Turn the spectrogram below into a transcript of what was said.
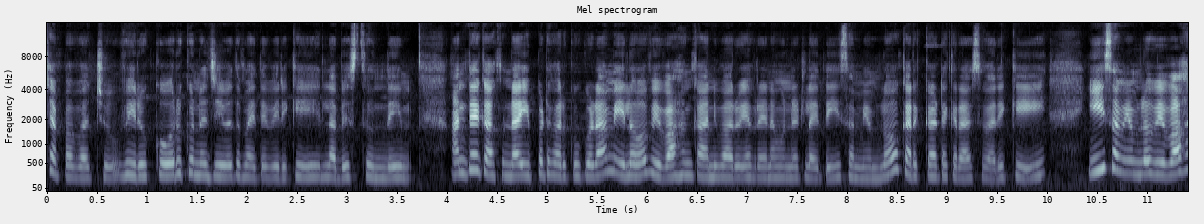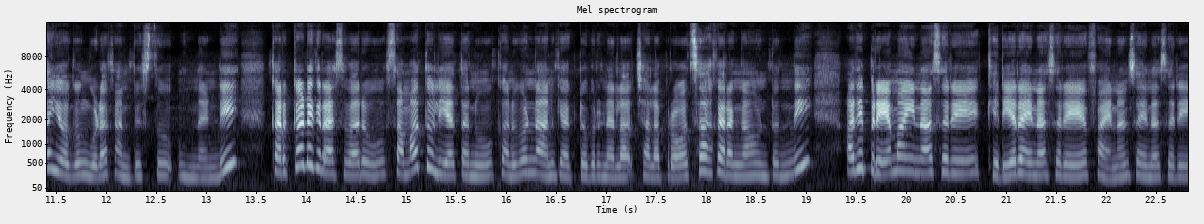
చెప్పవచ్చు. వీరు కోరుకున్న జీవితం అయితే వీరికి లభిస్తుంది. అంతేకాకుండా ఇప్పటి వరకు కూడా మీలో వివాహం కాని వారు ఎవరైనా ఉన్నట్లయితే ఈ సమయంలో కర్కాటక రాశి వారికి ఈ సమయంలో వివాహ యోగం కూడా కనిపిస్తూ ఉందండి. కర్కాటక రాశి వారు సమతుల్యతను కనుగొనడానికి అక్టోబర్ నెల చాలా ప్రోత్సాహకరంగా ఉంటుంది. అది ప్రేమ అయినా సరే కెరియర్ అయినా సరే ఫైనాన్స్ అయినా సరే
